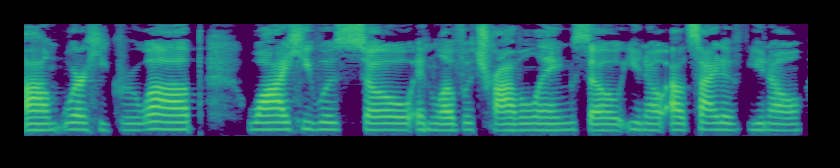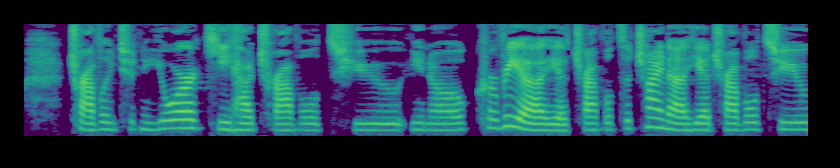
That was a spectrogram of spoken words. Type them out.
um, where he grew up, why he was so in love with traveling. So, you know, outside of, you know, traveling to New York, he had traveled to, you know, Korea, he had traveled to China, he had traveled to,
